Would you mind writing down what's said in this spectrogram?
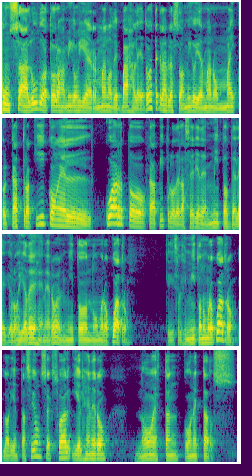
Un saludo a todos los amigos y hermanos de Bájale. Todo este que les habla su amigo y hermano Michael Castro aquí con el cuarto capítulo de la serie de mitos de la ideología de género, el mito número 4. ¿Qué dice el mito número 4? La orientación sexual y el género no están conectados.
